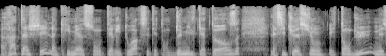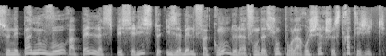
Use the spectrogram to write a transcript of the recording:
rattaché la Crimée à son territoire, c'était en 2014. La situation est tendue, mais ce n'est pas nouveau, rappelle la spécialiste Isabelle Facon de la Fondation pour la recherche stratégique.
